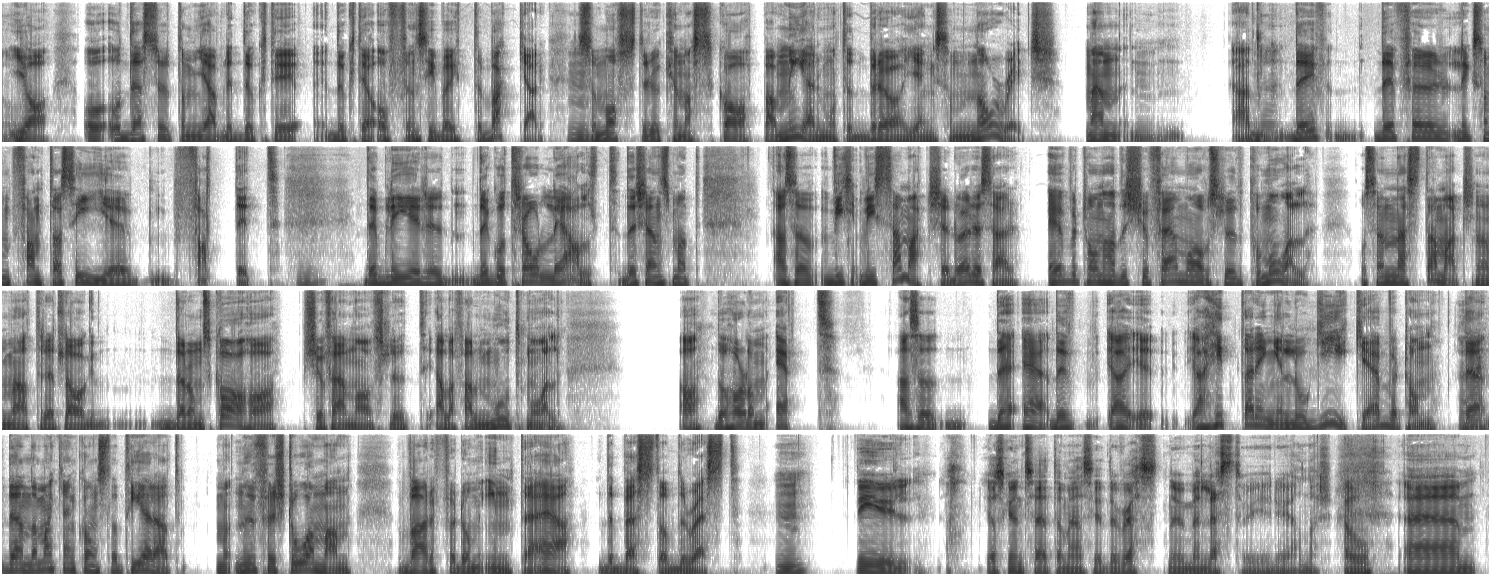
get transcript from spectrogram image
Och... Ja, och, och dessutom jävligt duktig, duktiga offensiva ytterbackar. Mm. Så måste du kunna skapa mer mot ett brödgäng som Norwich. Men ja, Nej. det, är, det är för liksom fantasifattigt. Mm. Det, blir, det går troll i allt. Det känns som att alltså, vi- vissa matcher, då är det så här. Everton hade 25 avslut på mål. Och sen nästa match när de möter ett lag där de ska ha 25 avslut, i alla fall mot mål, ja, då har de ett. Alltså, det är, det, jag, jag hittar ingen logik i Everton. Det, det enda man kan konstatera är att nu förstår man varför de inte är the best of the rest. Mm. Det är ju, jag ska inte säga att de är the rest nu, men Leicester är ju det annars. Oh. Ehm,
